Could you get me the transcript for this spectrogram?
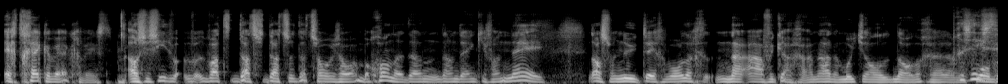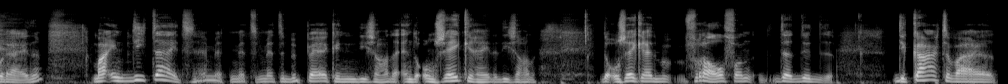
echt gekke werk geweest. Als je ziet wa- wat, dat, dat ze dat sowieso aan begonnen, dan, dan denk je van nee. Als we nu tegenwoordig naar Afrika gaan, nou, dan moet je al het nodige Precies. voorbereiden. Maar in die tijd, hè, met, met, met de beperkingen die ze hadden en de onzekerheden die ze hadden. De onzekerheden vooral van de, de, de, die kaarten waren,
